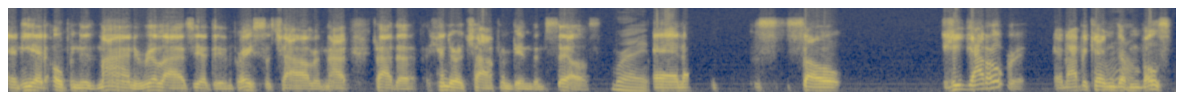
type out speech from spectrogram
And he had opened his mind and realized he had to embrace a child and not try to hinder a child from being themselves. Right. And so he got over it. And I became the most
